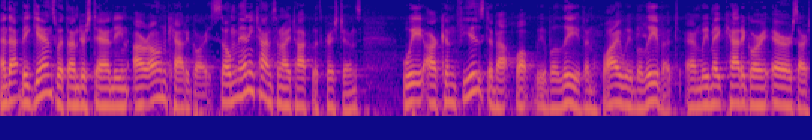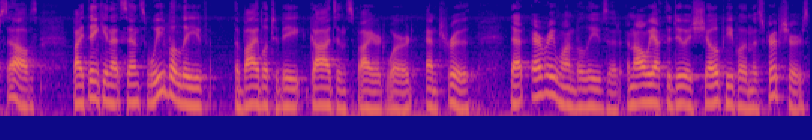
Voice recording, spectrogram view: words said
And that begins with understanding our own categories. So many times when I talk with Christians, we are confused about what we believe and why we believe it. And we make category errors ourselves by thinking that since we believe the Bible to be God's inspired word and truth, that everyone believes it. And all we have to do is show people in the scriptures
